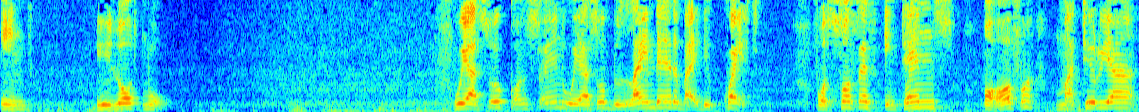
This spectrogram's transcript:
and a lot more. We are so concerned, we are so blinded by the quest for success in terms of material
